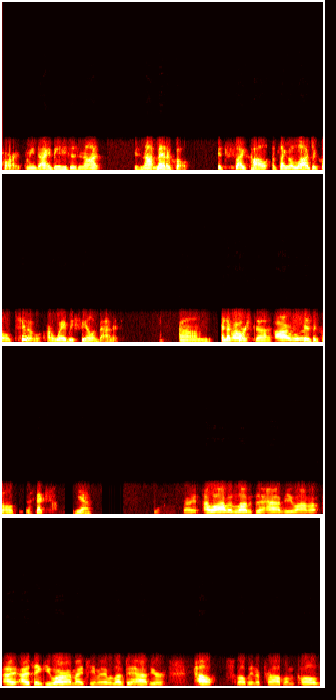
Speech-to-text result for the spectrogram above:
part. I mean, diabetes is not is not medical. It's psycho- psychological too, our way we feel about it. Um, and of well, course, the would, physical effects. Yeah. Right. Well, I would love to have you on. I, I think you are on my team, and I would love to have your help solving a problem called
